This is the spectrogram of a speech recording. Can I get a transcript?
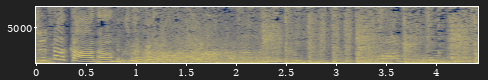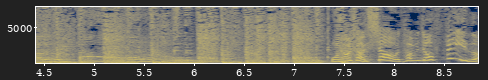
是大疙瘩。我都想笑，他们叫痱子，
